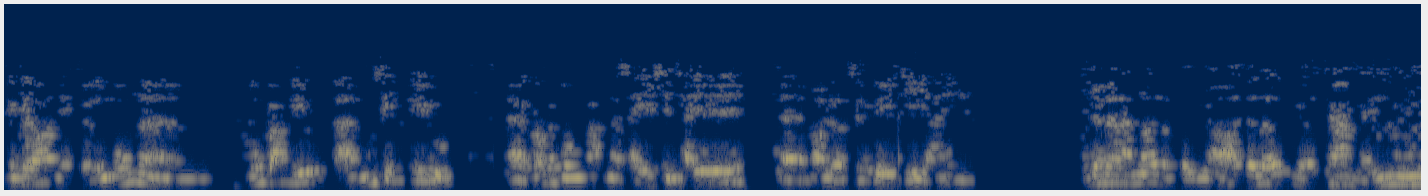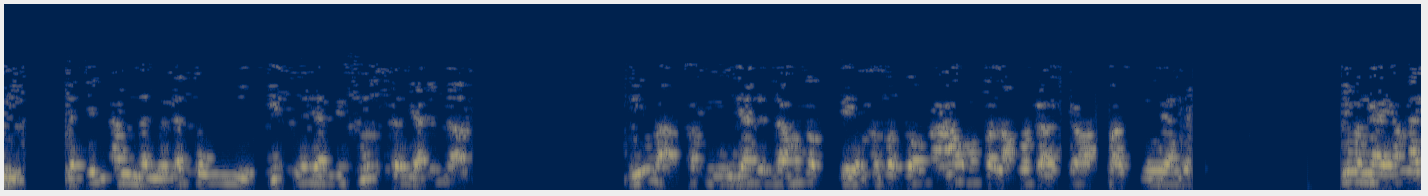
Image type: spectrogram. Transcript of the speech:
Thì cái đó đệ tử muốn ờ, muốn báo hiếu à, muốn tìm hiểu à, có cái phương pháp là thầy xin thầy à, mỗi lượng sự vi chỉ dạy. Cho nên anh nói là từ nhỏ tới lớn giờ cha mẹ nuôi là chính anh là người đã tu nhiều kiếp để đem cái phước cho gia đình đó nếu mà có gia đình đó không có tiền, không có cơm áo, không có lọc có trời cho và người ăn nhưng mà ngày hôm nay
